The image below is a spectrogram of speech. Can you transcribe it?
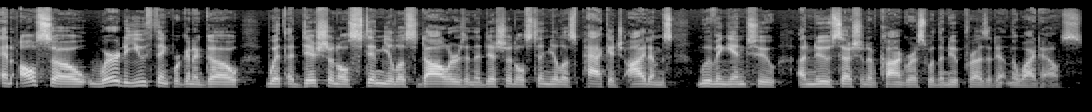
And also, where do you think we're going to go with additional stimulus dollars and additional stimulus package items moving into a new session of Congress with a new president in the White House?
